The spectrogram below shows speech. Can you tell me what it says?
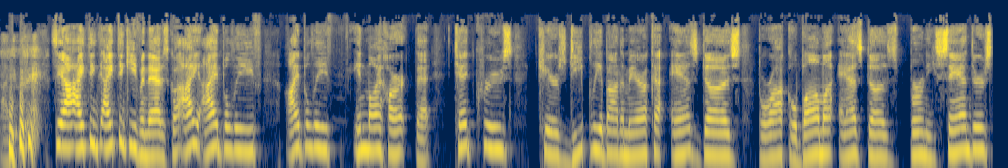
I, see, I, I think I think even that is. I I believe I believe in my heart that Ted Cruz cares deeply about America, as does Barack Obama, as does Bernie Sanders.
